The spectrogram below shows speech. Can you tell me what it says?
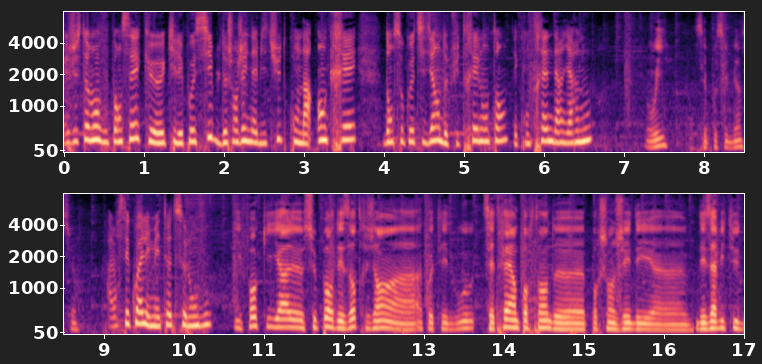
Mais justement, vous pensez qu'il est possible de changer une habitude qu'on a ancrée dans son quotidien depuis très longtemps et qu'on traîne derrière nous? Oui, c'est possible, bien sûr. Alors, c'est quoi les méthodes selon vous? Il faut qu'il y ait le support des autres gens à, côté de vous. C'est très important de, pour changer des, euh, des, habitudes.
